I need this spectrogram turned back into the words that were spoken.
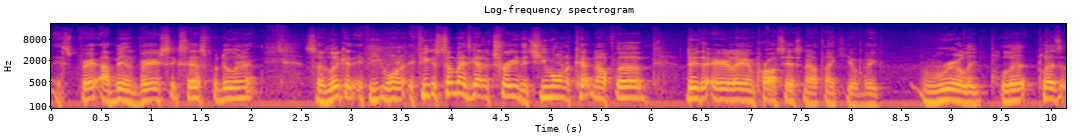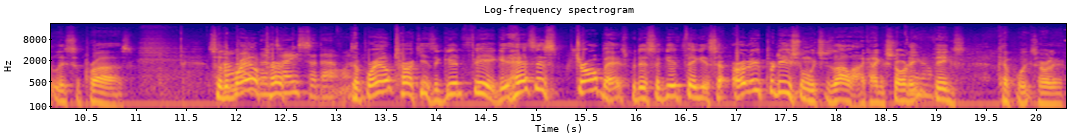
It's very I've been very successful doing it. So look at if you want if you somebody's got a tree that you want to cutting off of, do the air layering process and I think you'll be really ple- pleasantly surprised. So the I brown like turkey taste of that one. the brown turkey is a good fig. It has its drawbacks, but it's a good fig. It's an early producing, which is I like. I can start eating figs a couple weeks earlier.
